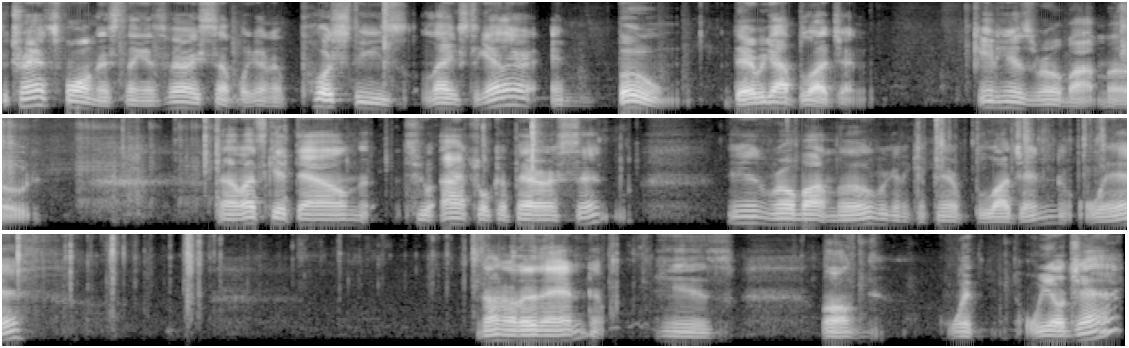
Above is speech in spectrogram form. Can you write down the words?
To transform this thing is very simple. You're to push these legs together and boom. There we got Bludgeon in his robot mode. Now let's get down to actual comparison. In robot mode, we're going to compare Bludgeon with none other than his long with Wheeljack.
